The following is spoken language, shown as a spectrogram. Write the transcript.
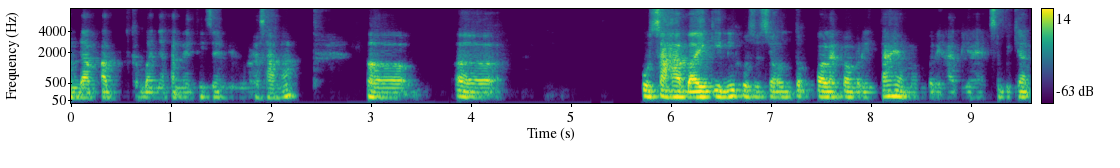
pendapat kebanyakan netizen di luar sana. Uh, uh, usaha baik ini khususnya untuk oleh pemerintah yang memberi hadiah yang sedemikian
